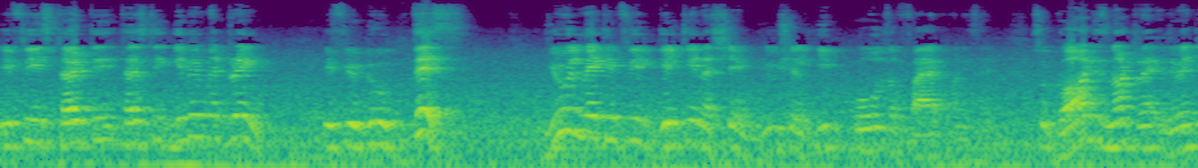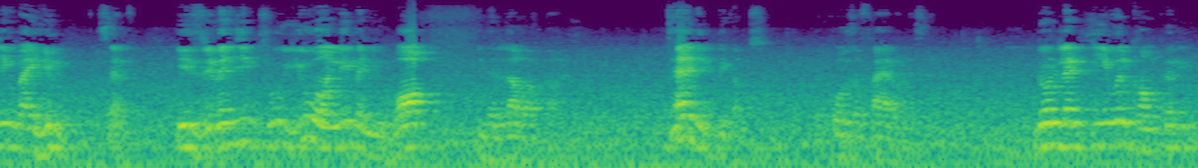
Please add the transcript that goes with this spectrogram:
If he is thirsty, thirsty, give him a drink. If you do this, You will make him feel guilty and ashamed. You shall heap coals of fire on his head. So God is not re- revenging by himself. He is revenging through you only when you walk in the love of God. Then it becomes the coals of fire on head. Don't let evil conquer you.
